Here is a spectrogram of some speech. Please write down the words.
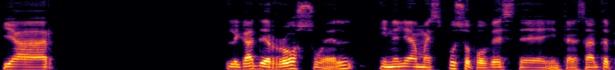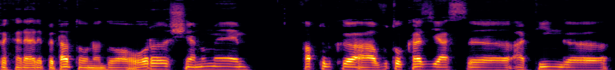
Iar legat de Roswell, Inelia a mai spus o poveste interesantă pe care a repetat-o în a doua oră și anume faptul că a avut ocazia să atingă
